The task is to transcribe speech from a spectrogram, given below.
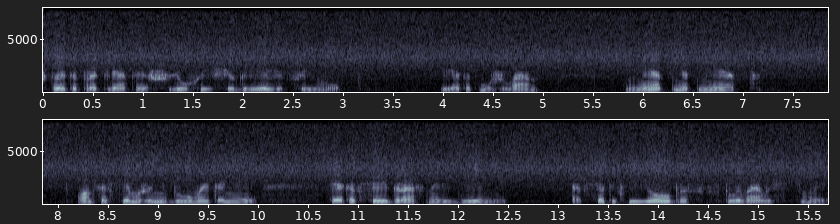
что эта проклятая шлюха еще грезится ему. И этот мужлан... Нет, нет, нет. Он совсем уже не думает о ней. Это все игра сновидений. А все-таки ее образ всплывал из тьмы.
